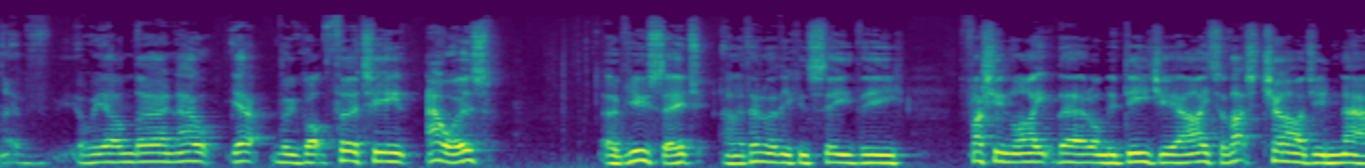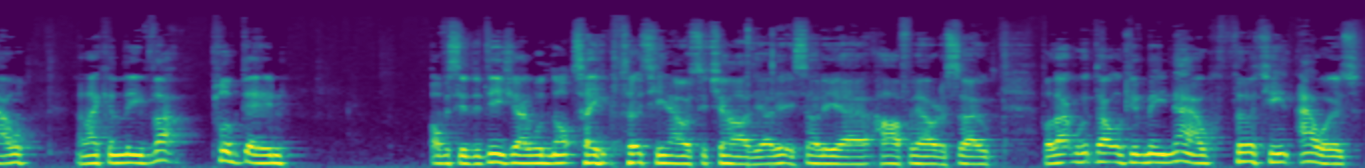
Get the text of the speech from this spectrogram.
are we on there now? Yeah we've got 13 hours of usage. And I don't know whether you can see the flashing light there on the DJI so that's charging now. And I can leave that plugged in obviously the DJI would not take 13 hours to charge. It's only uh, half an hour or so. But that will, that will give me now 13 hours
